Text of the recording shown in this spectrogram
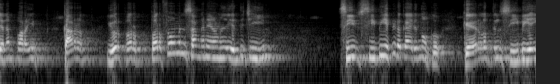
ജനം പറയും. കാരണം യുവർ പെർഫോമൻസ് അങ്ങനെയാണ്. എന്ത് ചെയ്യും? സി സി ബി ഐയുടെ കാര്യം നോക്കൂ. കേരളത്തിൽ സി ബി ഐ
